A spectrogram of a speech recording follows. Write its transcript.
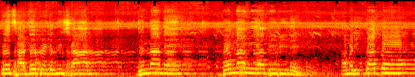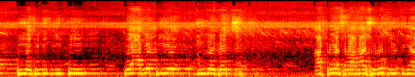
ਤੇ ਸਾਡੇ ਪਿੰਡ ਦੀ ਸ਼ਾਨ, ਜਿਨ੍ਹਾਂ ਨੇ ਦੋਨਾਂ ਮੀਆਂ ਬੀਵੀ ਨੇ ਅਮਰੀਕਾ ਤੋਂ ਡੀ ਕੀਤੀ ਤੇ ਆ ਕੇ ਪੀਏ ਦੇ ਵਿੱਚ ਆਪਣੀਆਂ ਸੇਵਾਵਾਂ ਸ਼ੁਰੂ ਕੀਤੀਆਂ।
